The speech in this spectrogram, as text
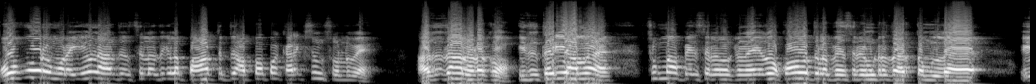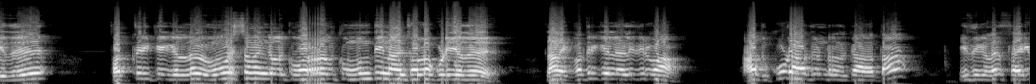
ஒவ்வொரு முறையும் நான் அந்த சில இதுகளை பார்த்துட்டு அப்பப்ப கரெக்ஷன் சொல்லுவேன். அதுதான் நடக்கும். இது தெரியாம சும்மா பேசுறவங்க நான் ஏதோ கோபத்துல பேசுறேன்றது அர்த்தம் இல்ல இது பத்திரிகைகள்ல விமர்சனங்களுக்கு வர்றதுக்கு முந்தி நான் சொல்லக்கூடியது. நாளைக்கு பத்திரிகையில் எழுதிடுவான் அது கூடாதுன்றதுக்காகத்தான் இதுகளை சரி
